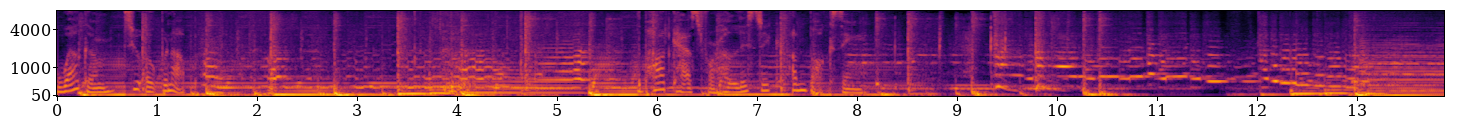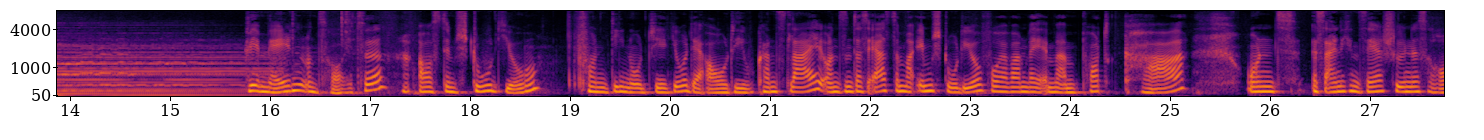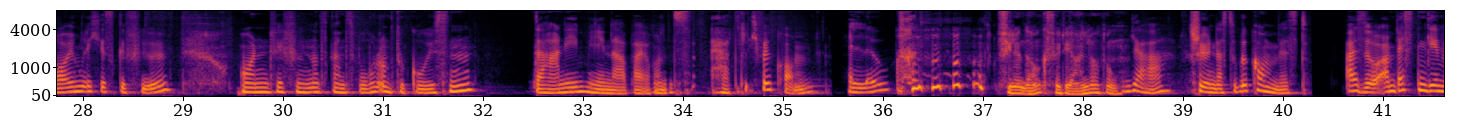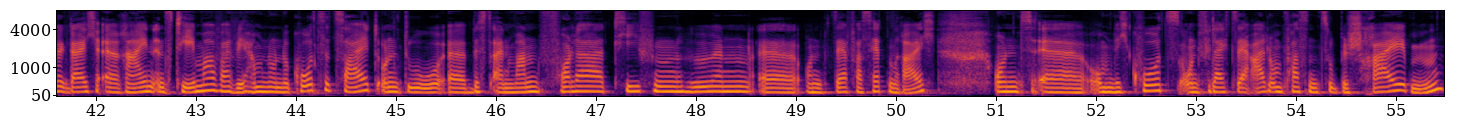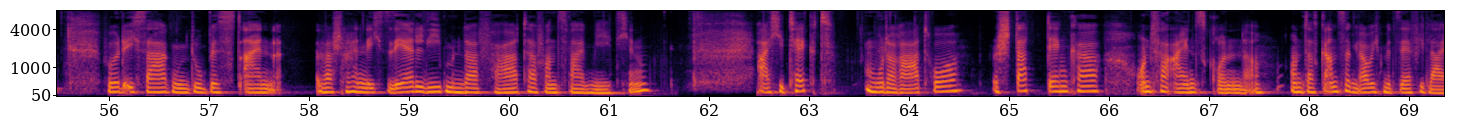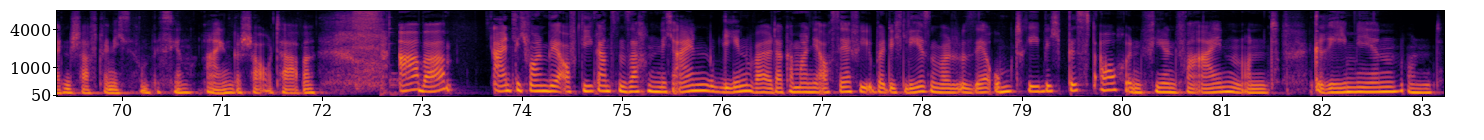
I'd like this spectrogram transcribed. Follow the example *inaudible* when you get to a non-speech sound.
Welcome to Open Up, the podcast for holistic unboxing. Wir melden uns heute aus dem Studio von Dino Giglio, der Audiokanzlei, und sind das erste Mal im Studio. Vorher waren wir ja immer im Podcast und es ist eigentlich ein sehr schönes räumliches Gefühl. Und wir fühlen uns ganz wohl und begrüßen Dani Mena bei uns. Herzlich willkommen. Hello. *laughs* Vielen Dank für die Einladung. Ja, schön, dass du gekommen bist. Also am besten gehen wir gleich äh, rein ins Thema, weil wir haben nur eine kurze Zeit und du äh, bist ein Mann voller Tiefen, Höhen äh, und sehr facettenreich. Und um dich kurz und vielleicht sehr allumfassend zu beschreiben, würde ich sagen, du bist ein wahrscheinlich sehr liebender Vater von zwei Mädchen, Architekt, Moderator, Stadtdenker und Vereinsgründer. Und das Ganze, glaube ich, mit sehr viel Leidenschaft, wenn ich so ein bisschen reingeschaut habe. Aber eigentlich wollen wir auf die ganzen Sachen nicht eingehen, weil da kann man ja auch sehr viel über dich lesen, weil du sehr umtriebig bist, auch in vielen Vereinen und Gremien und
